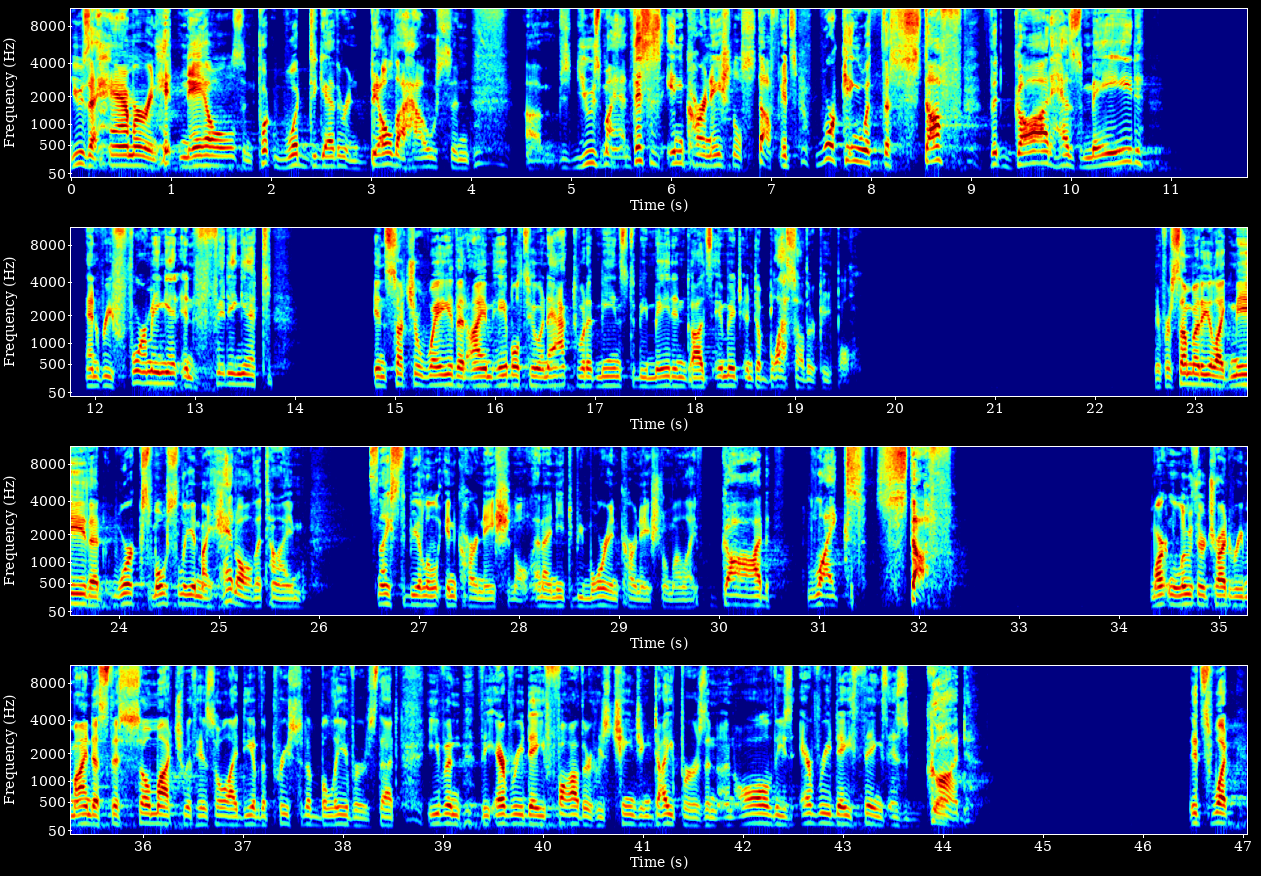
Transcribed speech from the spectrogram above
use a hammer and hit nails and put wood together and build a house and um, use my hand. This is incarnational stuff. It's working with the stuff that God has made and reforming it and fitting it in such a way that I am able to enact what it means to be made in God's image and to bless other people. And for somebody like me that works mostly in my head all the time, it's nice to be a little incarnational, and I need to be more incarnational in my life. God likes stuff. Martin Luther tried to remind us this so much with his whole idea of the priesthood of believers that even the everyday father who's changing diapers and, and all of these everyday things is good. It's what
